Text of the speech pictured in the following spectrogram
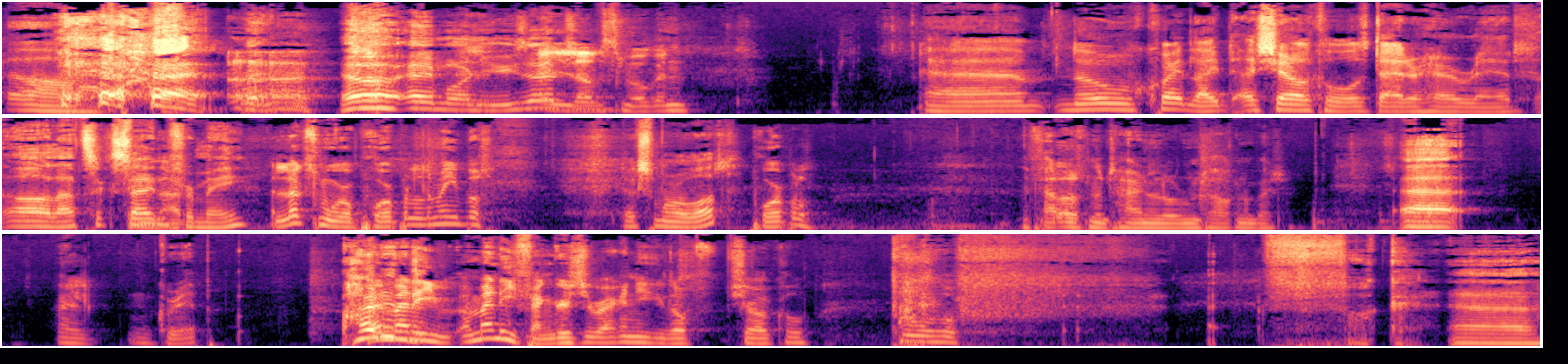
Oh, Oh, any more news? I love smoking. Um, no, quite light. Uh, Cheryl Cole's dyed her hair red. Oh, that's exciting that. for me. It looks more purple to me, but Looks more what? purple. The fellows in the town know what I'm talking about. Uh, Well, grape. how, How, did many how many fingers do you reckon you get off Cheryl Cole? Fuck? Uh,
